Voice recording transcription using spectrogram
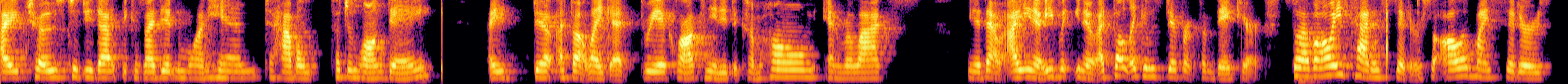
I chose to do that because I didn't want him to have a, such a long day. I felt I felt like at three o'clock he needed to come home and relax. You know that I you know even you know I felt like it was different from daycare. So I've always had a sitter. So all of my sitters,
